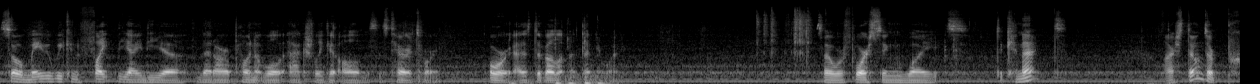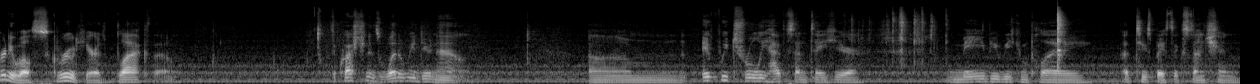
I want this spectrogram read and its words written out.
So maybe we can fight the idea that our opponent will actually get all of this as territory. Or as development, anyway. So we're forcing white to connect. Our stones are pretty well screwed here as black, though. The question is, what do we do now? Um, if we truly have Sente here, maybe we can play a two-space extension,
